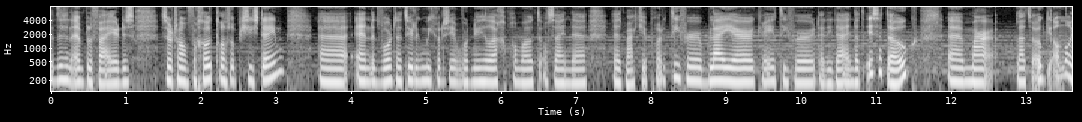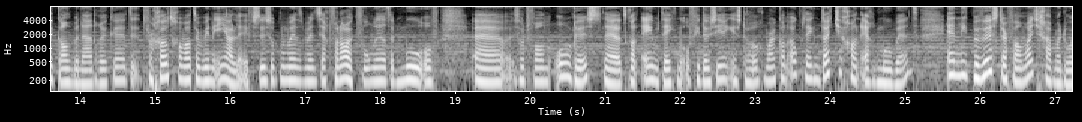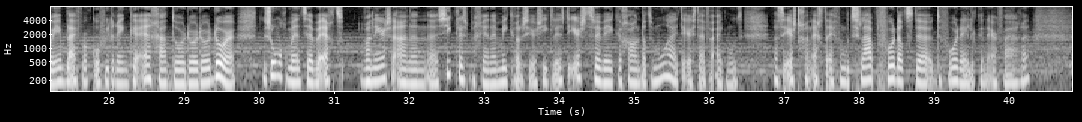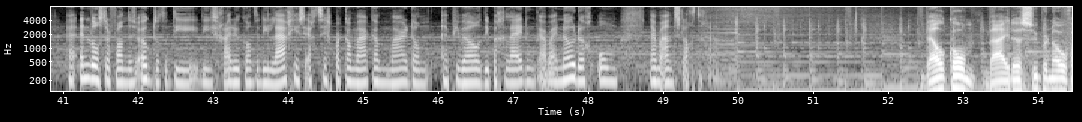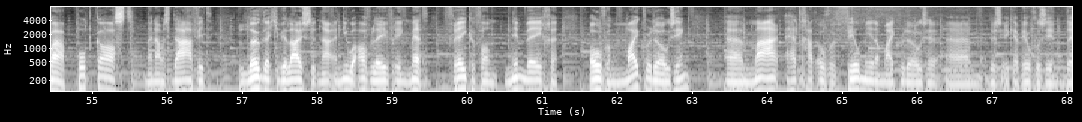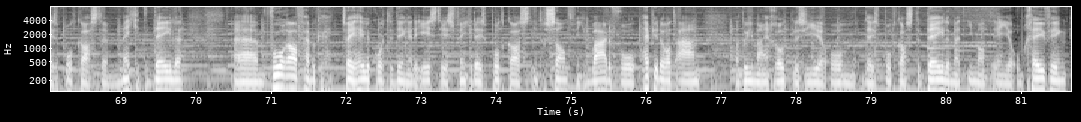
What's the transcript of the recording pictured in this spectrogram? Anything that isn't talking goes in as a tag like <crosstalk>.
Het is een amplifier, dus een soort van vergrootglas op je systeem. Uh, en het wordt natuurlijk, microdoseren wordt nu heel erg gepromoot als zijnde, het maakt je productiever, blijer, creatiever, dadida. En dat is het ook. Uh, maar laten we ook die andere kant benadrukken. Het, vergroot gewoon wat er binnenin jou leeft. Dus op het moment dat mensen zeggen van, oh, ik voel me de hele tijd moe of uh, een soort van onrust. Nou ja, dat kan één betekenen of je dosering is te hoog, maar het kan ook betekenen dat je gewoon echt moe bent. En niet bewust daarvan, want je gaat maar door. Je blijft maar koffie drinken en gaat door, door, door, door. Dus sommige mensen hebben echt, wanneer ze aan een uh, cyclus beginnen, een microdoseercyclus, de eerste twee weken gewoon dat de moeheid er eerst even uit moet. Dat ze eerst gewoon echt even moeten slapen voordat ze de, de voordelen kunnen ervaren. Uh, en los daarvan dus ook dat het die, die schaduwkanten, die laagjes echt zichtbaar kan maken. Maar dan heb je wel die begeleiding daarbij nodig om daarmee aan de slag te gaan. Welkom bij de Supernova podcast. Mijn naam is David. Leuk dat je weer luistert naar een nieuwe aflevering met Freke van Nimwegen over microdosing. Uh, maar het gaat over veel meer dan microdosen. Uh, dus ik heb heel veel zin om deze podcast uh, met je te delen. Um, vooraf heb ik twee hele korte dingen. De eerste is, vind je deze podcast interessant? Vind je waardevol? Heb je er wat aan? Dan doe je mij een groot plezier om deze podcast te delen met iemand in je omgeving.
